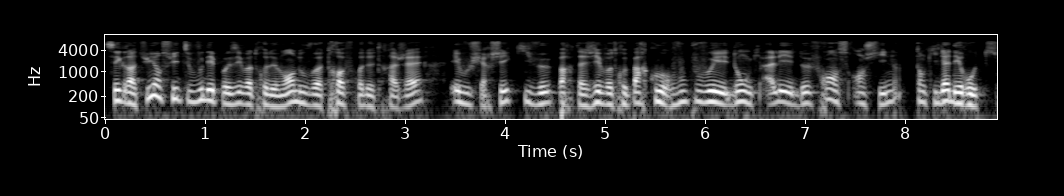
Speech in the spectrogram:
C'est gratuit, ensuite vous déposez votre demande ou votre offre de trajet et vous cherchez qui veut partager votre parcours. Vous pouvez donc aller de France en Chine tant qu'il y a des routes.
